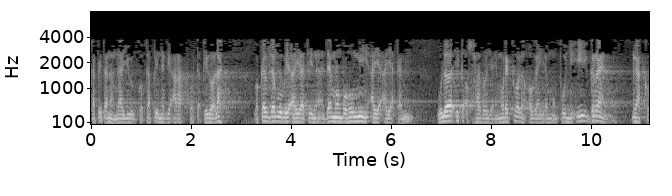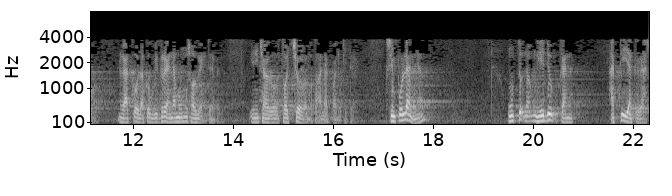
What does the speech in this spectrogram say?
kafir tanah Melayu ke kafir negeri Arab ke tak kira lah. Wa kadzabu bi ayatina dan membohongi ayat-ayat kami. Ulaika ashabul jannah mereka lah orang yang mempunyai grand neraka. Neraka lah aku grand nama musuh orang ini cara torture Allah Taala kepada kita. Kesimpulannya untuk nak menghidupkan hati yang keras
